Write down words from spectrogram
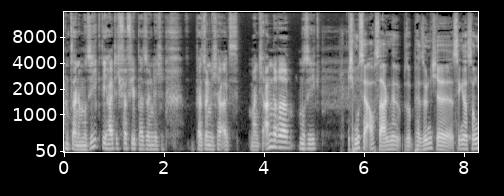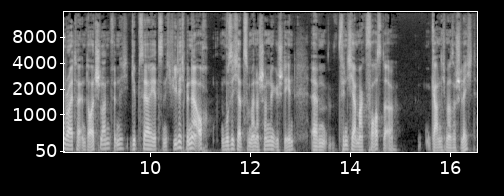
Und seine Musik, die halte ich für viel persönlich, persönlicher als manche andere Musik. Ich muss ja auch sagen, ne, so persönliche Singer-Songwriter in Deutschland, finde ich, gibt's ja jetzt nicht viele. Ich bin ja auch, muss ich ja zu meiner Schande gestehen, ähm, finde ich ja Mark Forster gar nicht mal so schlecht.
